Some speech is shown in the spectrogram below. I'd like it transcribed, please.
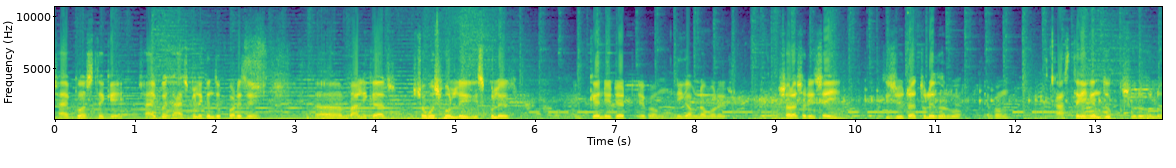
সাহেবগঞ্জ থেকে। সাহেবগঞ্জ হাই স্কুলে কিন্তু পড়েছে বালিকার সবুজ পল্লী স্কুলের ক্যান্ডিডেট এবং নিগমনগরের সরাসরি সেই কিছুটা তুলে ধরবো এবং আজ থেকে কিন্তু শুরু হলো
